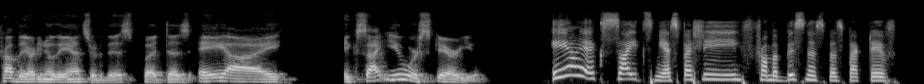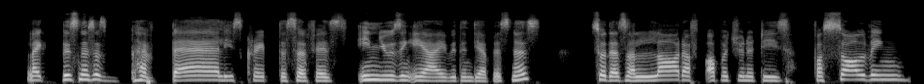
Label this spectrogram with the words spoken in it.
probably already know the answer to this, but does AI excite you or scare you? AI excites me, especially from a business perspective. Like businesses have barely scraped the surface in using AI within their business. So there's a lot of opportunities for solving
